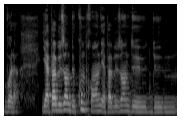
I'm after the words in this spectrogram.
Voilà. Il n'y a pas besoin de comprendre, il n'y a pas besoin de, de,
